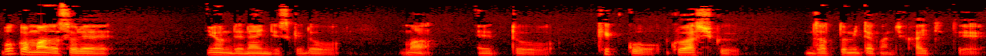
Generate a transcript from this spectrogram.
僕はまだそれ読んでないんですけど、まあ、えっと、結構詳しくざっと見た感じ書いてて、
